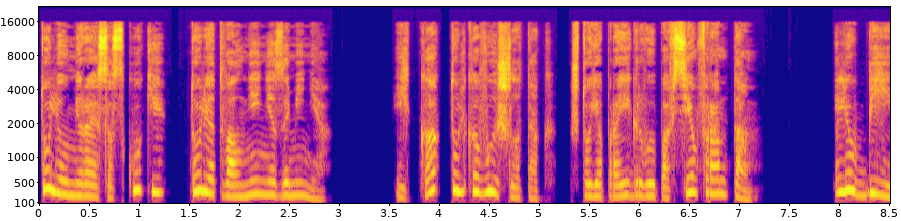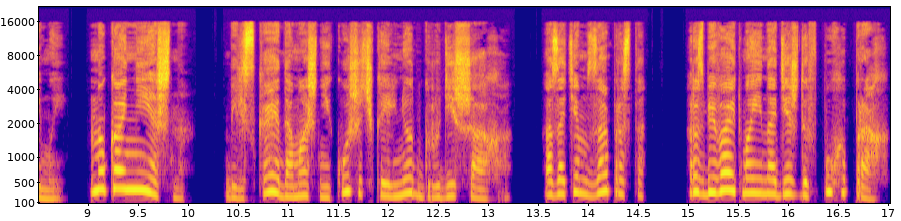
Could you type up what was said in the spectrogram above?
то ли умирая со скуки, то ли от волнения за меня. И как только вышло так, что я проигрываю по всем фронтам. «Любимый, ну, конечно!» Бельская домашней кошечкой льнет к груди Шаха, а затем запросто разбивает мои надежды в пух и прах.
